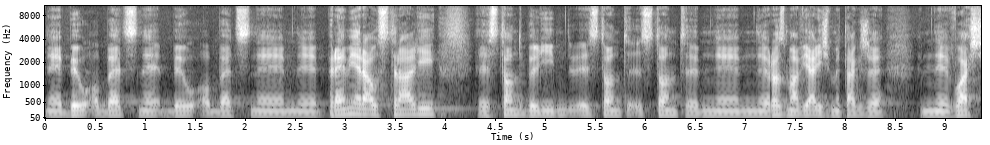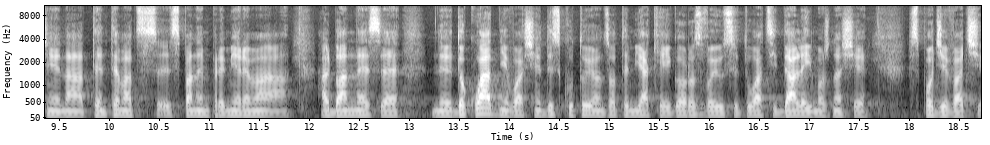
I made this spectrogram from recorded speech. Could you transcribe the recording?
e, był obecny, był obecny e, premier Australii. E, Stąd, byli, stąd, stąd rozmawialiśmy także właśnie na ten temat z, z panem premierem A- Albanese, mm, dokładnie właśnie dyskutując o tym, jakiego rozwoju sytuacji dalej można się spodziewać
